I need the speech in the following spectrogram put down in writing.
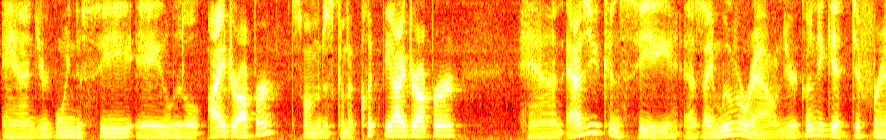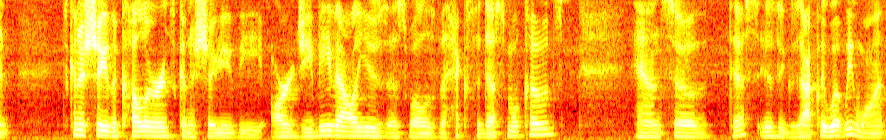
And you're going to see a little eyedropper. So I'm just going to click the eyedropper. And as you can see, as I move around, you're going to get different it's going to show you the color, it's going to show you the RGB values as well as the hexadecimal codes. And so this is exactly what we want.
